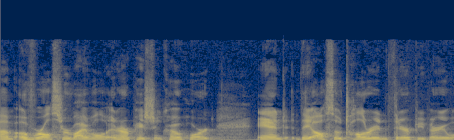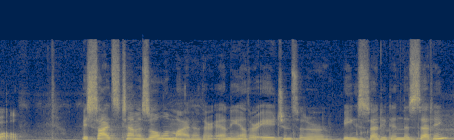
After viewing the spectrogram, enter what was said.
um overall survival in our patient cohort, and they also tolerated therapy very well. Besides temozolomide, are there any other agents that are being studied in this setting?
